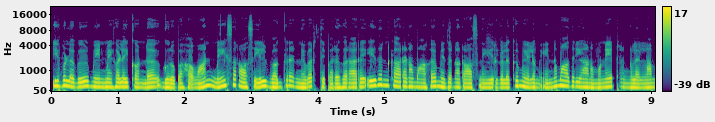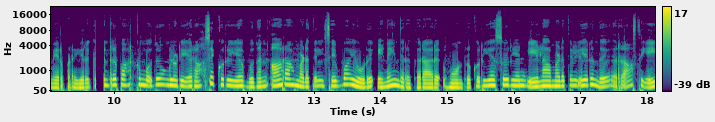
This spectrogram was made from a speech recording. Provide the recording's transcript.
இவ்வளவு மேன்மைகளை கொண்ட குரு பகவான் மேசராசியில் வக்ர நிவர்த்தி பெறுகிறாரு. இதன் காரணமாக மிதன ராசினியர்களுக்கு மேலும் என்ன மாதிரியான முன்னேற்றங்கள் எல்லாம் ஏற்பட இருக்கு என்று பார்க்கும்போது உங்களுடைய ராசிக்குரிய புதன் ஆறாம் இடத்தில் செவ்வாயோடு இணைந்திருக்கிறாரு. மூன்றுக்குரிய சூரியன் ஏழாம் இடத்தில் இருந்து ராசியை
